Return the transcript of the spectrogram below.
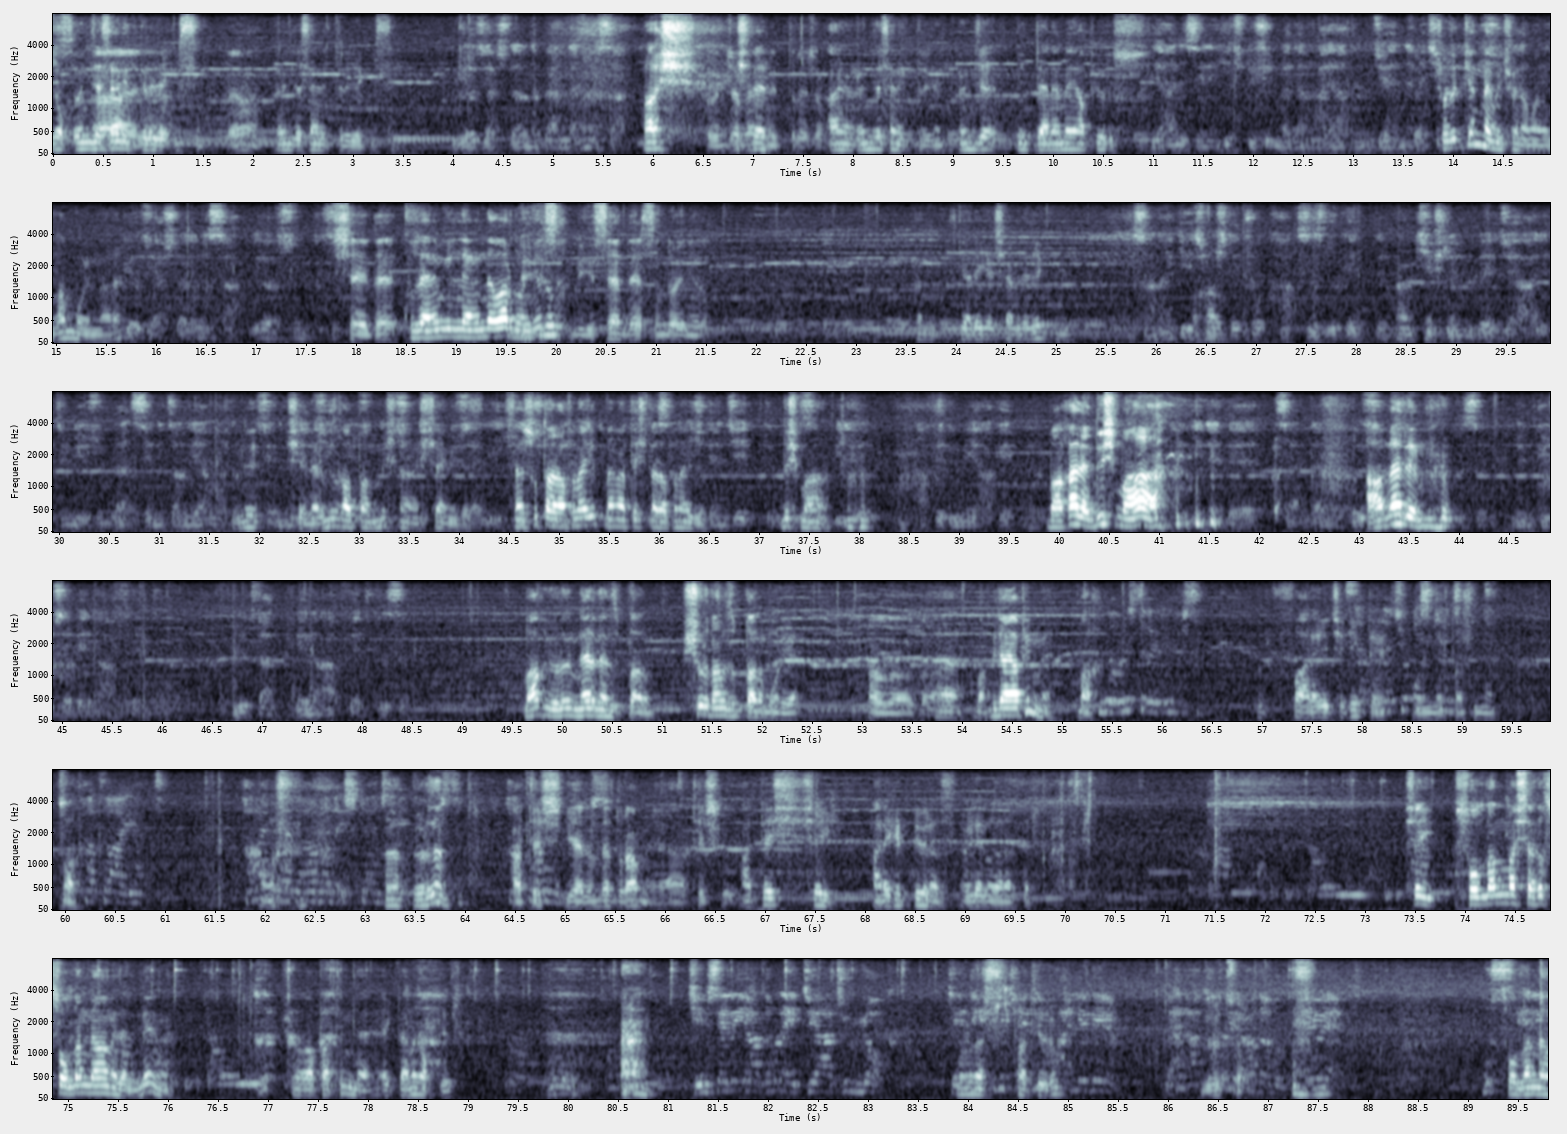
Yok önce sen Hayda. ittirecekmişsin. Değil mi? Önce sen ittirecekmişsin. Gözyaşlarını benden mi sakladın? Ay. Önce İşte- ben ittireceğim? Aynen önce sen ittireceksin. Önce bir deneme yapıyoruz. Yani seni hiç düşünmeden hayatını cehenneme çeviren Çocukken de mi hiç oynamadın lan bu oyunları? Gözyaşlarını saklıyorsun kızım. Şeyde Kuzenim günlerinde vardı oynuyorduk. bilgis- bilgisayar dersinde oynuyordum. Ben geri geçebilecek miyim? Sana geçmişte çok haksızlık ettim. Ha. Kibrin ve tanıyamadım. Şimdi şeylerimiz kapanmış. Ha aşağı ineceğiz. güzelliği Sen su tarafına git ben ateş tarafına gidiyorum. Düşme ha. Bak hele düşme ha. Ahmet'im. Bak gördün nereden zıpladım. Şuradan zıpladım oraya. Allah Allah. He, bak bir daha yapayım mı? Bak Doğru söylüyorsun. fareyi çekek de Sana çok Bak. Ha, gördün? Ateş yerinde duramıyor ya. Ateş gibi. Ateş şey hareketli biraz öyle bir karakter. Şey soldan başladık soldan devam edelim değil mi? Şunu kapatayım da ekranı kaplıyor. Kimsenin yardımına ihtiyacım yok. Bunu da skip atıyorum. hallederim. Ben akıllı Lütfen. bir adamım. Evet. Soldan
